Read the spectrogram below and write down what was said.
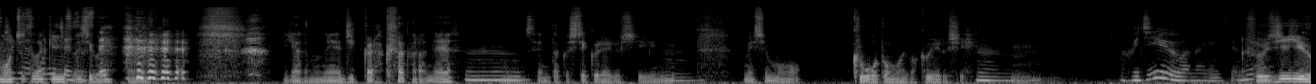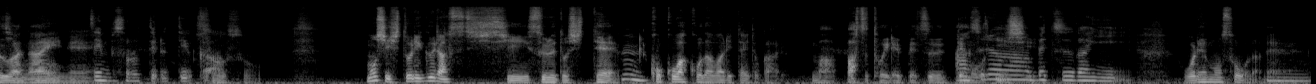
もうちょっとだけお兄ちゃん許してくれ、にうん。いやでもね実家楽だからね、ううんん洗濯してくれるし、うん。飯も食おうと思えば食えるし、ううん。ん不自由はないですよね。不自由はないね。全部揃ってるっていうか。そうそう。もし一人暮らしするとして、うん。ここはこだわりたいとかある？まあバストイレ別でもあそれはいし別がいい、俺もそうだね。うん、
